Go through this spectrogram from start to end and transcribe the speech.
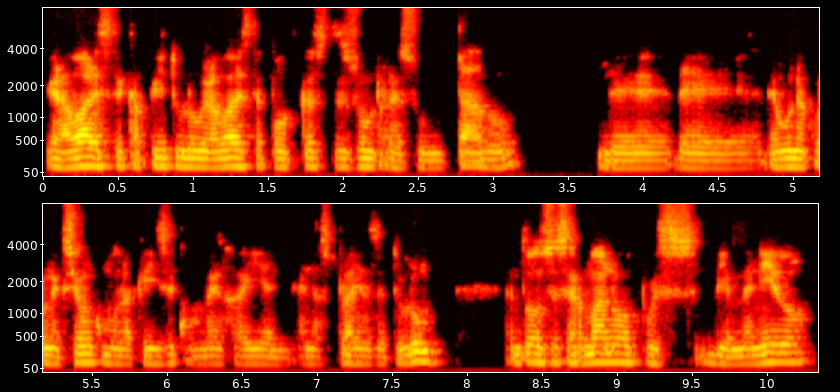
grabar este capítulo, grabar este podcast es un resultado de, de, una conexión como la que hice con Benja ahí en, en las playas de Tulum. Entonces, hermano, pues bienvenido,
